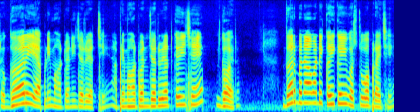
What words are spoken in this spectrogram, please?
તો ઘર એ આપણી મહત્ત્વની જરૂરિયાત છે. આપણી મહત્ત્વની જરૂરિયાત કઈ છે? ઘર. ઘર બનાવવા માટે કઈ કઈ વસ્તુ વપરાય છે?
